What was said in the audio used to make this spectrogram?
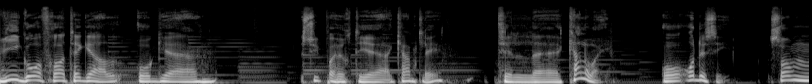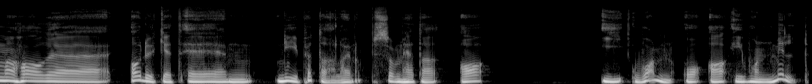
Vi går fra TGL og eh, superhurtige Kentley til eh, Callaway og Odyssey, som har eh, avduket en ny putter-lineup som heter AI1 og AI1 Mild.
